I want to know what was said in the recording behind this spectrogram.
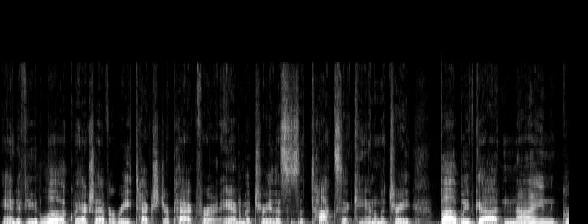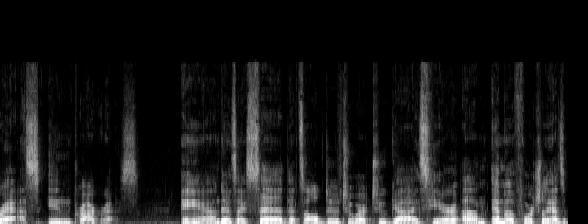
And if you look, we actually have a retexture pack for anima tree. This is a toxic anima tree, but we've got nine grass in progress. And as I said, that's all due to our two guys here. Um, Emma, fortunately, has a,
